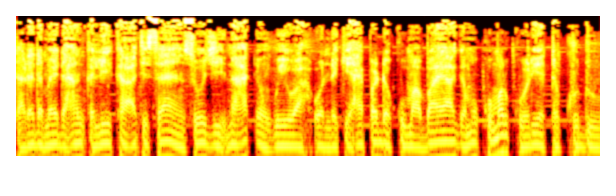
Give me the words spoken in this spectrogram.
tare da mai da hankali kan atisayen soji na haɗin gwiwa wanda ke haifar da koma baya ga makomar koriya ta kudu.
